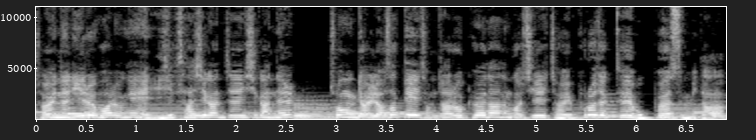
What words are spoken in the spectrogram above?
저희는 이를 활용해 24시간제의 시간을 총 16개의 점자로 표현하는 것이 저희 프로젝트의 목표였습니다.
